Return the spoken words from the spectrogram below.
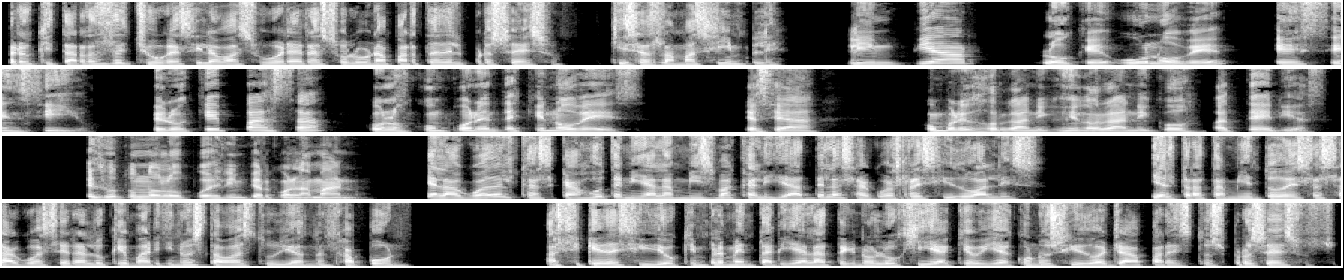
Pero quitar las lechugas y la basura era solo una parte del proceso, quizás la más simple. Limpiar lo que uno ve es sencillo, pero ¿qué pasa con los componentes que no ves? Ya sea componentes orgánicos, inorgánicos, bacterias. Eso tú no lo puedes limpiar con la mano. El agua del cascajo tenía la misma calidad de las aguas residuales, y el tratamiento de esas aguas era lo que Marino estaba estudiando en Japón así que decidió que implementaría la tecnología que había conocido allá para estos procesos.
